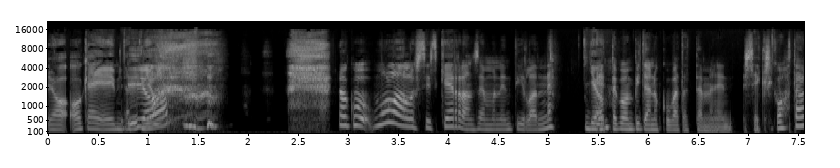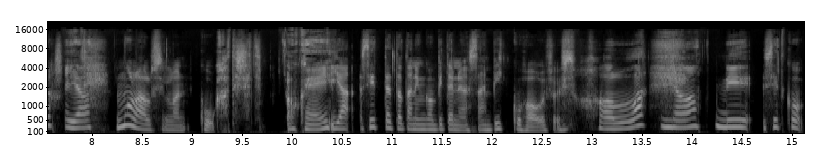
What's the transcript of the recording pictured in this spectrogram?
joo, okei, ei mitään. Joo. No kun mulla on ollut siis kerran semmoinen tilanne, Joo. että kun on pitänyt kuvata tämmöinen seksikohtaus, Joo. niin mulla on ollut silloin kuukautiset. Okei. Ja sitten tota, niin kun on pitänyt jossain pikkuhousuissa olla, Joo. niin sitten kun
